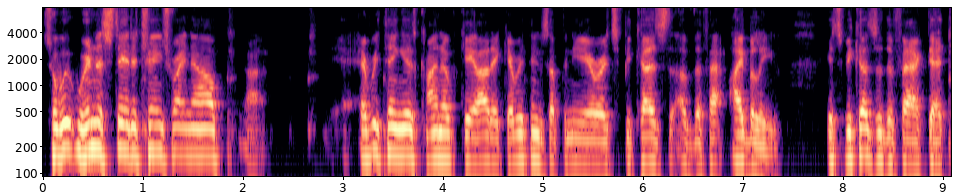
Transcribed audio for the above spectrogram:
So we're in a state of change right now. Uh, everything is kind of chaotic. Everything's up in the air. It's because of the fact, I believe, it's because of the fact that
